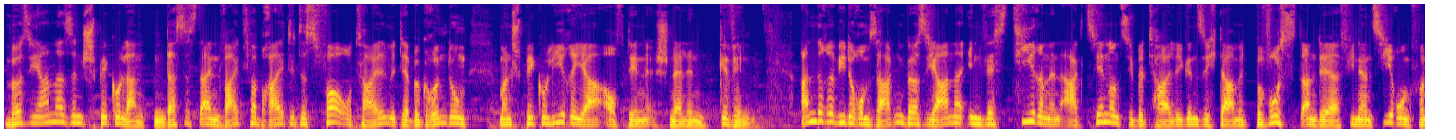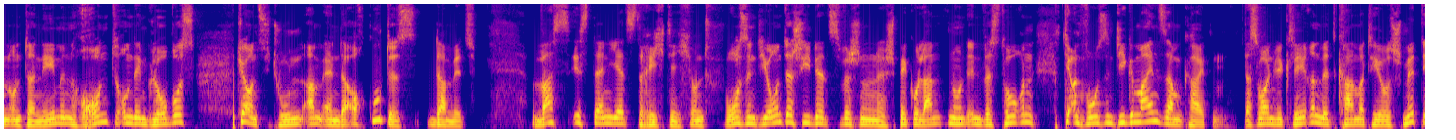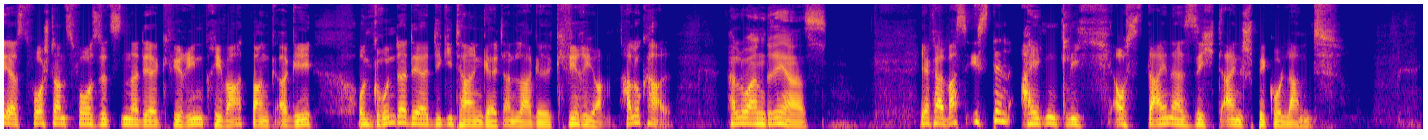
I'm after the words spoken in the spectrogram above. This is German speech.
Börsianer sind Spekulanten. Das ist ein weit verbreitetes Vorurteil mit der Begründung, man spekuliere ja auf den schnellen Gewinn. Andere wiederum sagen, Börsianer investieren in Aktien und sie beteiligen sich damit bewusst an der Finanzierung von Unternehmen rund um den Globus. Tja, und sie tun am Ende auch Gutes damit. Was ist denn jetzt richtig und wo sind die Unterschiede zwischen Spekulanten und Investoren? Ja, und wo sind die Gemeinsamkeiten? Das wollen wir klären mit Karl Matthäus Schmidt, der ist Vorstandsvorsitzender der Quirin Privatbank AG und Gründer der digitalen Geldanlage Quirion. Hallo Karl. Hallo Andreas. Ja, Karl, was ist denn eigentlich aus deiner Sicht ein Spekulant?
